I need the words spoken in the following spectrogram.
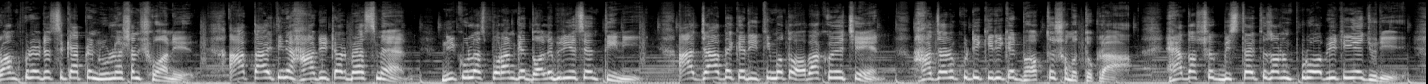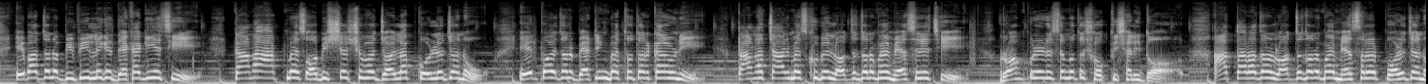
রংপুর রাইডার্সের ক্যাপ্টেন নুরুল হাসান সোহানের আর তাই তিনি হার্ড হিটার ব্যাটসম্যান নিকোলাস পোরানকে দলে ভিড়িয়েছেন তিনি আর যা দেখে রীতিমতো অবাক হয়েছেন হাজারো কোটি ক্রিকেট ভক্ত সমর্থকরা। হ্যাঁ দর্শক, বিস্তারিত জানুন পুরো ভিটিএ জুড়ে। এবার যেন বিপিএল লিগে দেখা গিয়েছে, টানা আট ম্যাচ অবিশ্বাস্যভাবে জয়লাভ করলে যেন। এরপরে যেন ব্যাটিং ব্যর্থতার কারণে টানা চার ম্যাচ খুবই লজ্জাজনকভাবে ম্যাচ হেরেছে রংপুর রেডার্সের মতো শক্তিশালী দল। আর তারা যেন লজ্জাজনকভাবে ম্যাচ হারার পরে যেন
